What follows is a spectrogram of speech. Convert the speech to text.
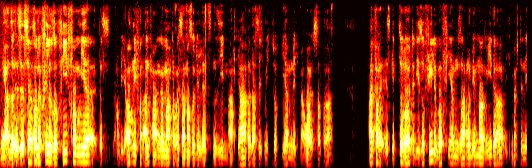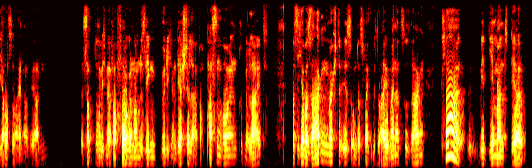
Ja, also es ist ja so eine Philosophie von mir, das habe ich auch nicht von Anfang an gemacht, aber ich sage mal so die letzten sieben, acht Jahre, dass ich mich zu Firmen nicht mehr äußere. Einfach, es gibt so Leute, die so viel über Firmen sagen und immer wieder, ich möchte nicht auch so einer werden. Das habe hab ich mir einfach vorgenommen, deswegen würde ich an der Stelle einfach passen wollen, tut mir leid. Was ich aber sagen möchte ist, um das vielleicht ein bisschen allgemeiner zu sagen, klar wird jemand, der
